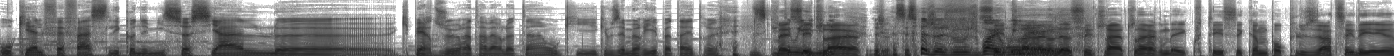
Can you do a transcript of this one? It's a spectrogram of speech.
auquel fait face l'économie sociale euh, qui perdure à travers le temps ou qui, que vous aimeriez peut-être euh, discuter ben, C'est clair. c'est ça, je, je, vois un oui. Clair, là, c'est clair, clair. Mais écoutez, c'est comme pour plusieurs. Tu sais,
